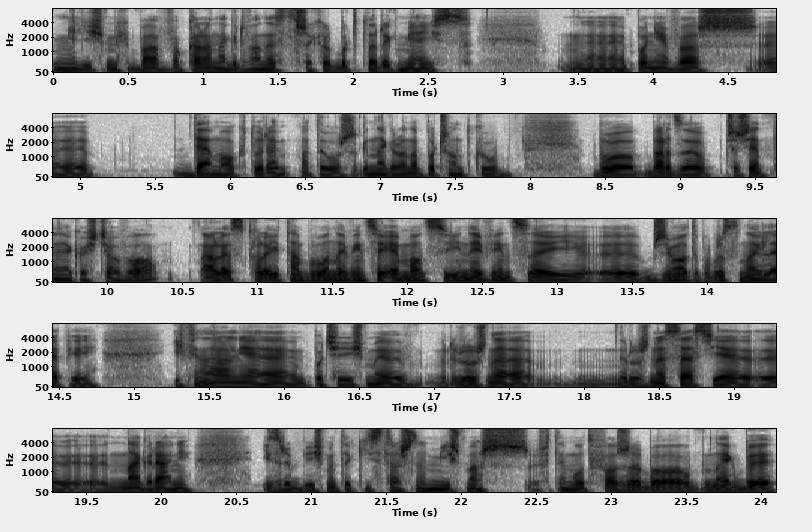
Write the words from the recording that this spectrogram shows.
mieliśmy chyba wokale nagrywane z trzech albo czterech miejsc, e, ponieważ e, demo, które Mateusz nagrał na początku, było bardzo przeciętne jakościowo, ale z kolei tam było najwięcej emocji, najwięcej, e, brzmiało to po prostu najlepiej. I finalnie pocięliśmy różne, różne sesje e, nagrań i zrobiliśmy taki straszny miszmasz w tym utworze, bo no jakby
